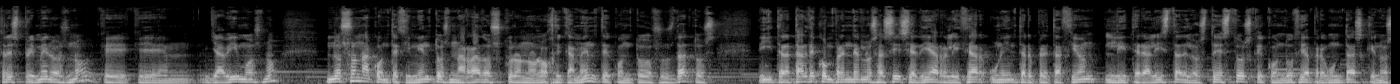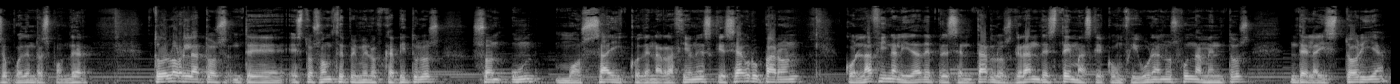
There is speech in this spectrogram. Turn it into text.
tres primeros ¿no? que, que, ya vimos, ¿no? no son acontecimientos narrados cronológicamente con todos sus datos, y tratar de comprenderlos así sería realizar una interpretación literalista de los textos que conduce a preguntas que no se pueden responder. Todos los relatos de estos 11 primeros capítulos son un mosaico de narraciones que se agruparon con la finalidad de presentar los grandes temas que configuran los fundamentos de la historia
